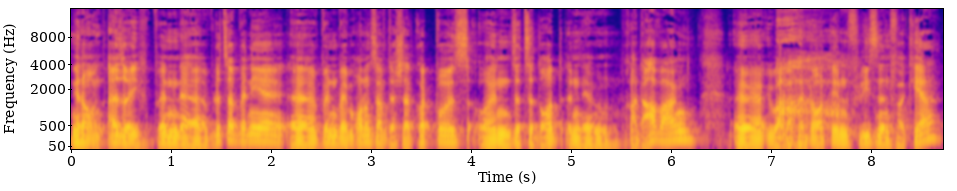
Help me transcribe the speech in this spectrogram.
Genau, also ich bin der Blitzer Benny, äh, bin beim Ordnungsamt der Stadt Cottbus und sitze dort in dem Radarwagen, äh, überwache ah. dort den fließenden Verkehr,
